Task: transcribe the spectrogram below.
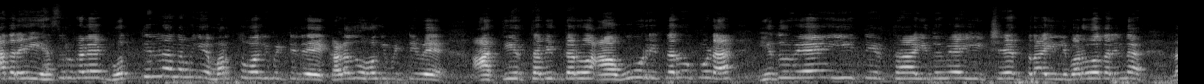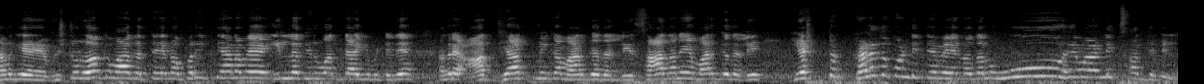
ಆದರೆ ಈ ಹೆಸರುಗಳೇ ಗೊತ್ತಿಲ್ಲ ನಮಗೆ, ಮರ್ತು ಹೋಗಿಬಿಟ್ಟಿದೆ, ಕಳೆದು ಹೋಗಿಬಿಟ್ಟಿವೆ. ಆ ತೀರ್ಥವಿದ್ದರೂ, ಆ ಊರಿದ್ದರೂ ಕೂಡ ಇದುವೇ ಈ ತೀರ್ಥ, ಇದುವೇ ಈ ಕ್ಷೇತ್ರ ಇಲ್ಲಿ ಬರುವುದರಿಂದ ನಮಗೆ ವಿಷ್ಣು ಲೋಕವಾಗುತ್ತೆ ಅನ್ನೋ ಪರಿಜ್ಞಾನವೇ ಇಲ್ಲದಿರುವಂತೆ ಆಗಿಬಿಟ್ಟಿದೆ. ಅಂದರೆ ಆಧ್ಯಾತ್ಮಿಕ ಮಾರ್ಗದಲ್ಲಿ ಸಾಧನೆಯ ಮಾರ್ಗದಲ್ಲಿ ಎಷ್ಟು ಕಳೆದುಕೊಂಡಿದ್ದೇವೆ ಅನ್ನೋದನ್ನು ಊಹೆ ಮಾಡಲಿಕ್ಕೆ ಸಾಧ್ಯವಿಲ್ಲ.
